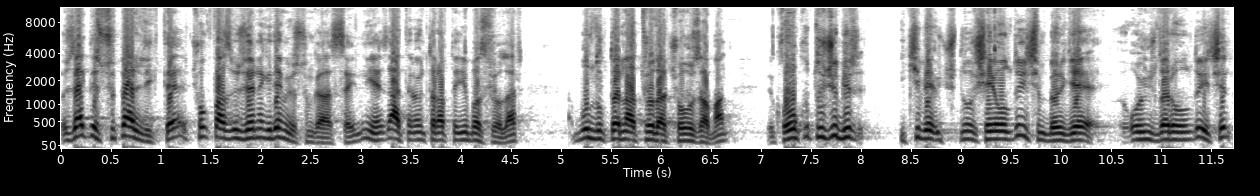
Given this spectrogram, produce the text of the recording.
özellikle Süper Lig'de çok fazla üzerine gidemiyorsun Galatasaray'ın. Niye? Zaten ön tarafta iyi basıyorlar. Bulduklarını atıyorlar çoğu zaman. E, Korkutucu bir 2 ve 3 şey olduğu için bölge oyuncuları olduğu için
